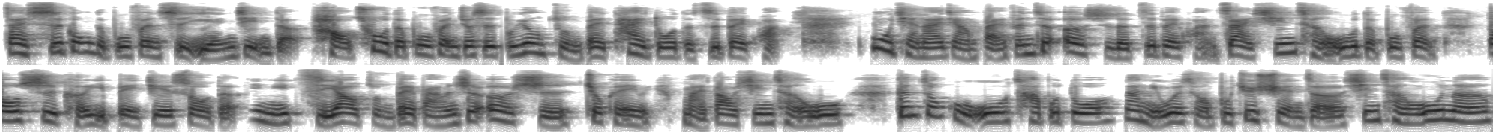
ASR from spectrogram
在施工的部分是严谨的。好处的部分就是不用准备太多的自备款。目前来讲，百分之二十的自备款在新城屋的部分都是可以被接受的。你只要准备百分之二十就可以买到新城屋，跟中古屋差不多。那你为什么不去选择新城屋呢？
